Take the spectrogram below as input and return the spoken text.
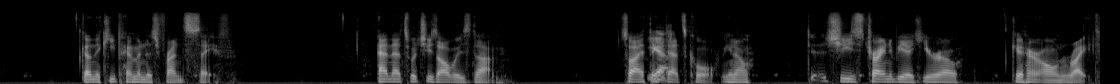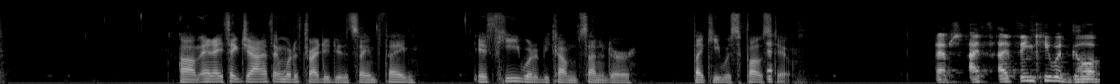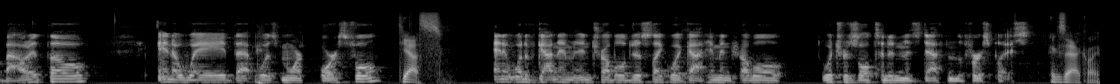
going to keep him and his friends safe. And that's what she's always done. So I think Yeah. that's cool. You know, she's trying to be a hero in her own right. Um, and I think Jonathan would have tried to do the same thing if he would have become senator like he was supposed to. I, I think he would go about it though in a way that was more forceful Yes. and it would have gotten him in trouble just like what got him in trouble which resulted in his death in the first place Exactly.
